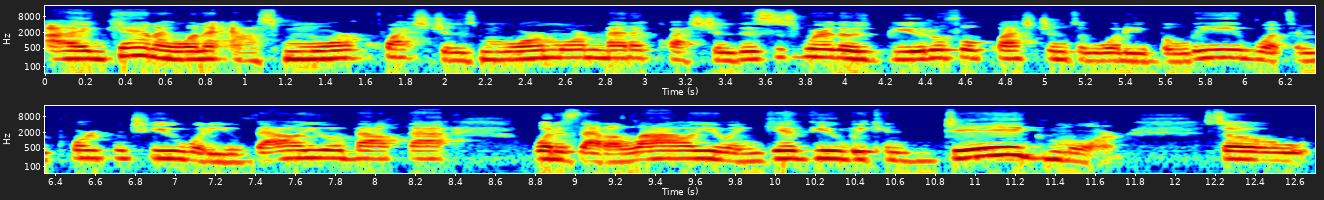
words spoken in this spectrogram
I, again, I want to ask more questions, more and more meta questions. This is where those beautiful questions of what do you believe, what's important to you, what do you value about that, what does that allow you and give you, we can dig more. So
